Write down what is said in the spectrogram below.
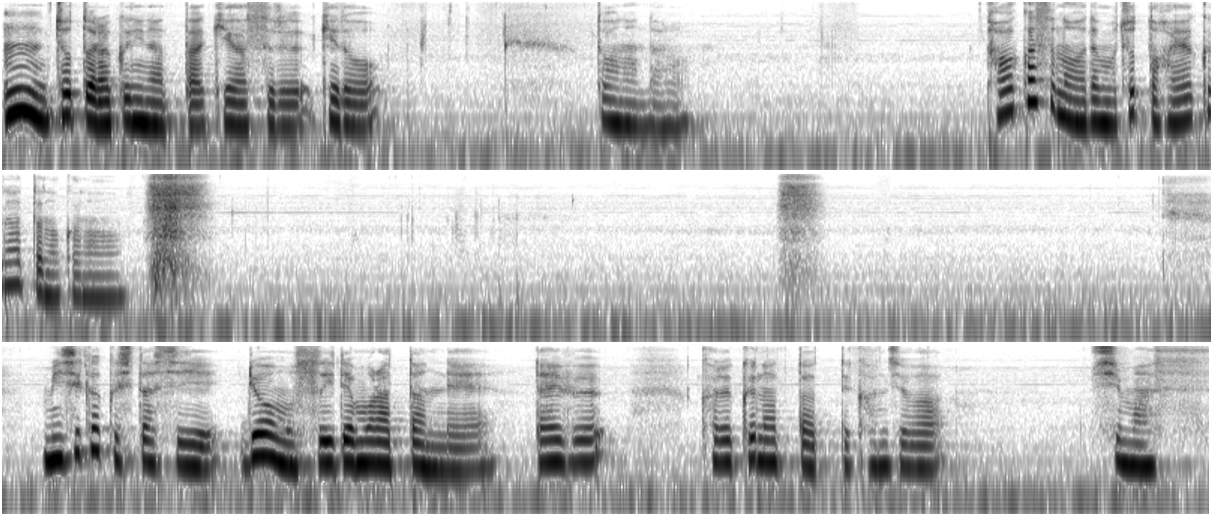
うんちょっと楽になった気がするけど。どうなんだろう。乾かすのはでもちょっと早くなったのかな。短くしたし量も吸いてもらったんでだいぶ軽くなったって感じはします。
